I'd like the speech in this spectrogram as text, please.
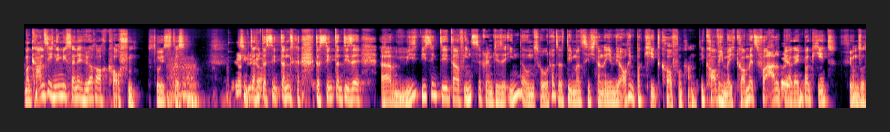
Man kann sich nämlich seine Hörer auch kaufen. So ist das. Ja, sind dann, das, sind dann, das sind dann diese, äh, wie, wie sind die da auf Instagram, diese Inder und so, oder? Die man sich dann irgendwie auch im Paket kaufen kann. Die kaufe ich mir. Ich komme jetzt vor Adelberger im Paket für, unser,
